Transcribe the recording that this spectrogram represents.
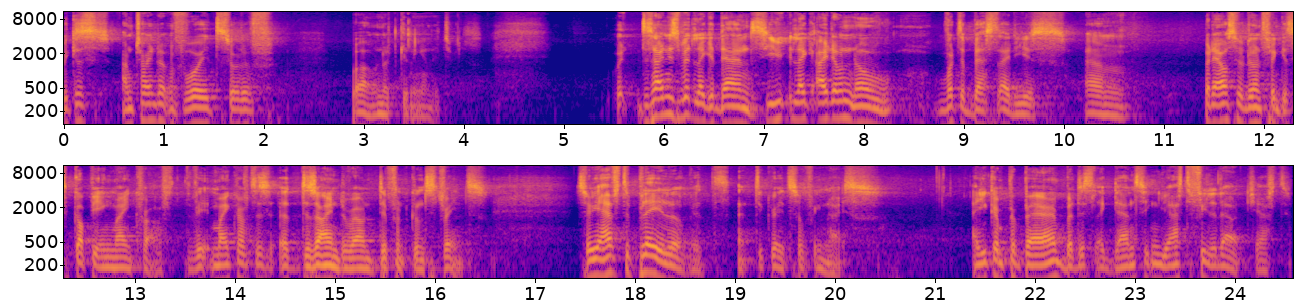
because I'm trying to avoid sort of, well, I'm not getting into it. Design is a bit like a dance. You, like I don't know what the best idea is, um, but I also don't think it's copying Minecraft. Minecraft is uh, designed around different constraints. So you have to play a little bit to create something nice. And you can prepare, but it's like dancing. You have to feel it out. You have to,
